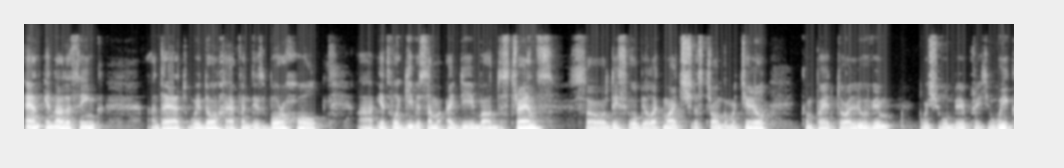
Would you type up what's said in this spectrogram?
And another thing that we don't have in this borehole, uh, it will give you some idea about the strength. So this will be like much stronger material compared to alluvium, which will be pretty weak.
